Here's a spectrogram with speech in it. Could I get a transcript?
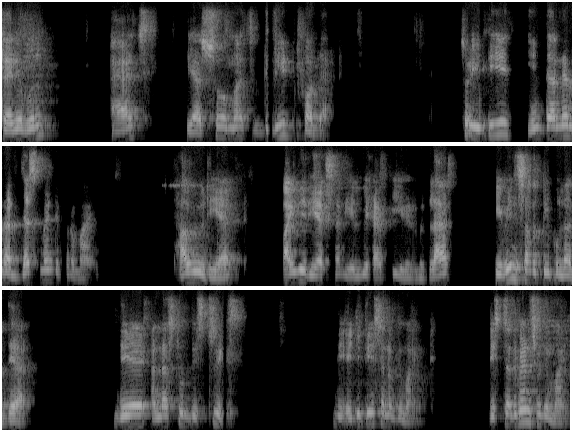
terrible as we have so much greed for that. So it is internal adjustment of your mind, how you react. By the reaction, you'll be happy, you'll be glad. Even some people are there. They understood these tricks the agitation of the mind, disturbance of the mind.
